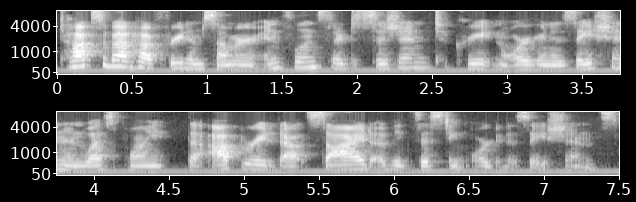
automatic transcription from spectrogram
talks about how Freedom Summer influenced their decision to create an organization in West Point that operated outside of existing organizations,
